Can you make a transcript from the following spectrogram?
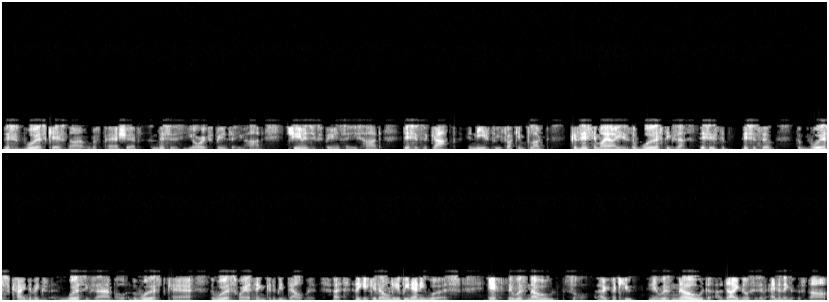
this is worst case scenario with pear shaped, and this is your experience that you had. Jamie's experience that he's had. This is the gap. It needs to be fucking plugged. Because this, in my eyes, is the worst example. This is the this is the the worst kind of ex- worst example, the worst care, the worst way I think could have been dealt with. I think it could only have been any worse if there was no sort of acute, you know, there was no d- diagnosis of anything at the start.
